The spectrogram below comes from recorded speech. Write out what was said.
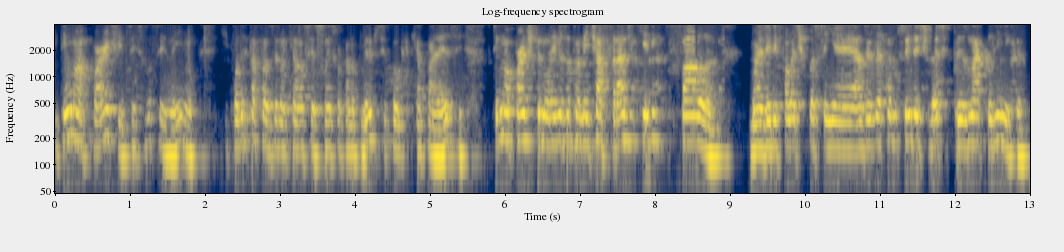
E tem uma parte, não sei se vocês lembram, que quando ele tá fazendo aquelas sessões com aquela primeira psicóloga que aparece, tem uma parte que eu não lembro exatamente a frase que ele fala, mas ele fala tipo assim, é, às vezes é como se ele estivesse preso na clínica.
